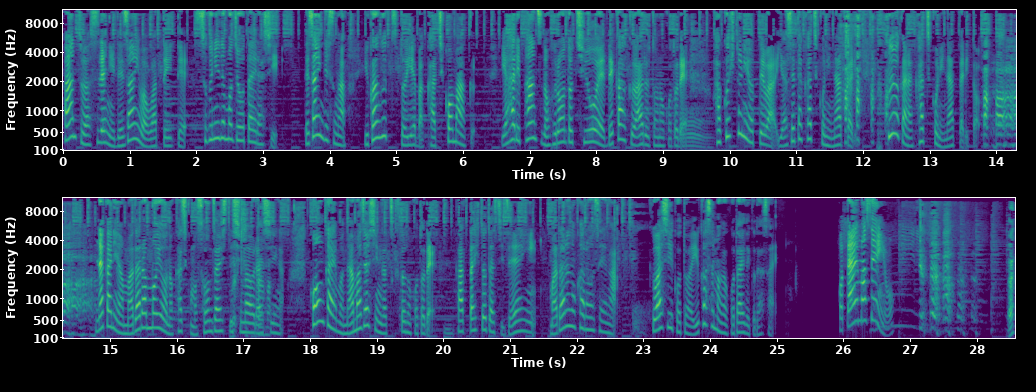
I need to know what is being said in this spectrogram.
パンツはすでにデザインは終わっていて、すぐにでも状態らしい。デザインですが、床グッズといえばカチコマーク。やはりパンツのフロント中央へでかくあるとのことで、履く人によっては痩せたカチコになったり、ふくよかなカチコになったりと。中にはまだら模様のカチコも存在してしまうらしいが、今回も生写真がつくとのことでうん、買った人たち全員、まだらの可能性が。詳しいことはゆか様が答えてください。答えませんよ。え？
